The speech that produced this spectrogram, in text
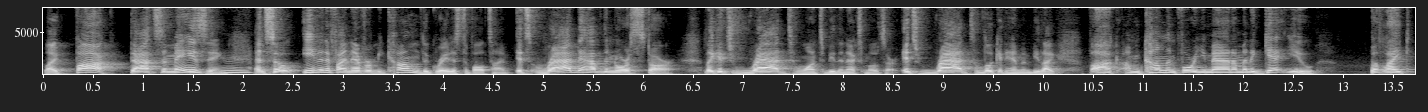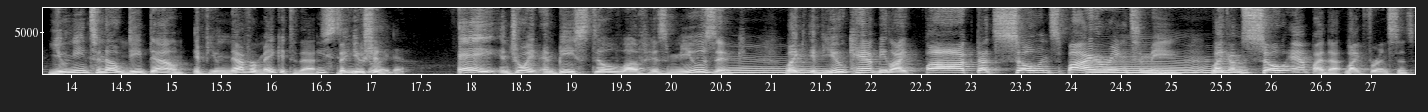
Like, fuck, that's amazing. Mm. And so even if I never become the greatest of all time, it's rad to have the North Star. Like, it's rad to want to be the next Mozart. It's rad to look at him and be like, fuck, I'm coming for you, man. I'm going to get you. But like, you need to know deep down, if you never make it to that, You that you should it. a, enjoy it, and B, still love his music. Mm. Like, if you can't be like, fuck, that's so inspiring to me. Mm. Like, I'm so amped by that. Like, for instance,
